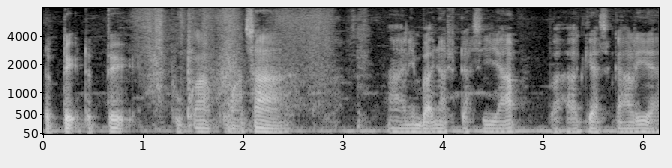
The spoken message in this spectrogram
Detik-detik Buka puasa. Nah ini mbaknya sudah siap Bahagia sekali ya.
